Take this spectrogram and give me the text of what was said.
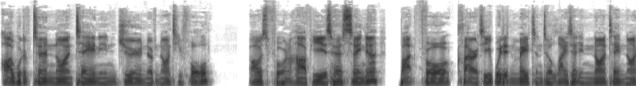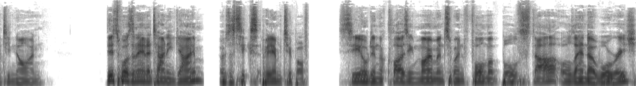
I would have turned 19 in June of 94. I was four and a half years her senior, but for clarity, we didn't meet until later in 1999. This was an entertaining game. It was a 6 p.m. tip off, sealed in the closing moments when former Bulls star Orlando Woolridge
